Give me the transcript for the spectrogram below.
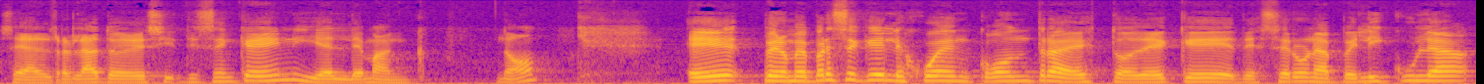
O sea, el relato de Citizen Kane y el de Mank, ¿no? Eh, pero me parece que le juega en contra esto de que de ser una película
